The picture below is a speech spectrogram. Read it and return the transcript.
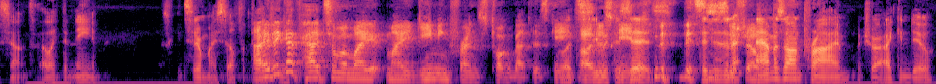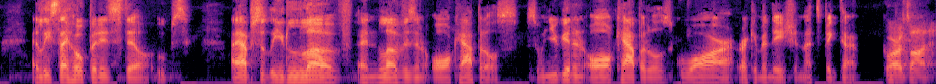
That sounds, I like the name. I consider myself a patriot. I think I've had some of my my gaming friends talk about this game. Let's uh, see this what this game. is. this, This is an show. Amazon Prime, which I can do. At least I hope it is still. Oops. I absolutely love, and love is in all capitals. So when you get an all capitals Guar recommendation, that's big time. Guar's on it.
